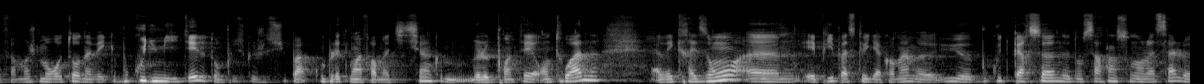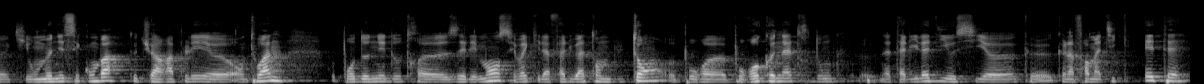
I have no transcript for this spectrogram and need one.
enfin moi je me retourne avec beaucoup d'humilité, d'autant plus que je suis pas complètement informaticien, comme me le pointait Antoine, avec raison, et puis parce qu'il y a quand même eu beaucoup de personnes, dont certains sont dans la salle, qui ont mené ces combats que tu as rappelé Antoine pour donner d'autres éléments, c'est vrai qu'il a fallu attendre du temps pour, euh, pour reconnaître, donc Nathalie l'a dit aussi, euh, que, que l'informatique était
